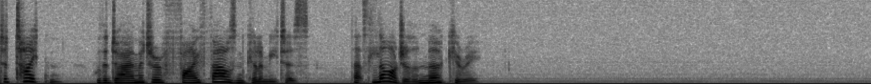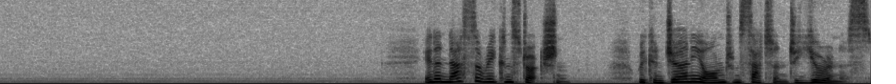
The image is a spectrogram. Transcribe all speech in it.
to Titan, with a diameter of 5,000 kilometres. That's larger than Mercury. In a NASA reconstruction, we can journey on from Saturn to Uranus.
